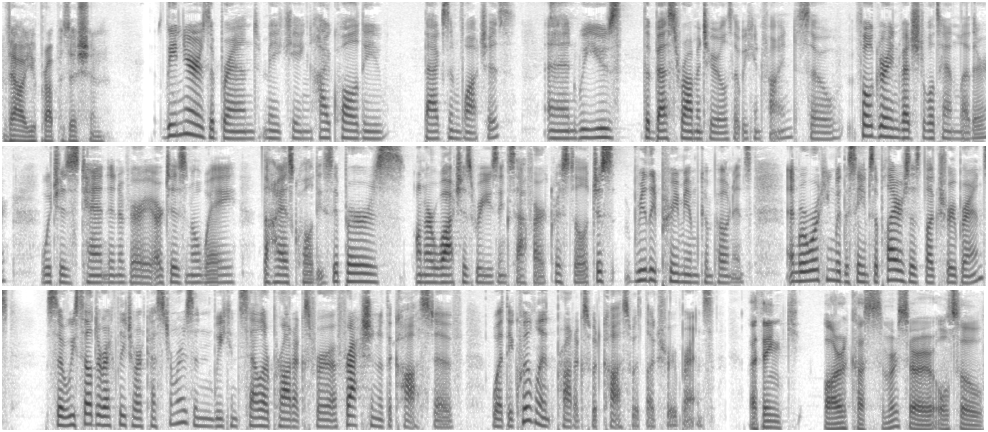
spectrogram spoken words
value proposition? Linjer is a brand making high quality bags and watches, and we use the best raw materials that we can find. So, full grain vegetable tan leather, which is tanned in a very artisanal way, the highest quality zippers. On our watches, we're using sapphire crystal, just really premium components. And we're working with the same suppliers as luxury brands. So, we sell directly to our customers and we can sell our products for a fraction of the cost of what the equivalent products would cost with luxury brands. I think our customers are also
